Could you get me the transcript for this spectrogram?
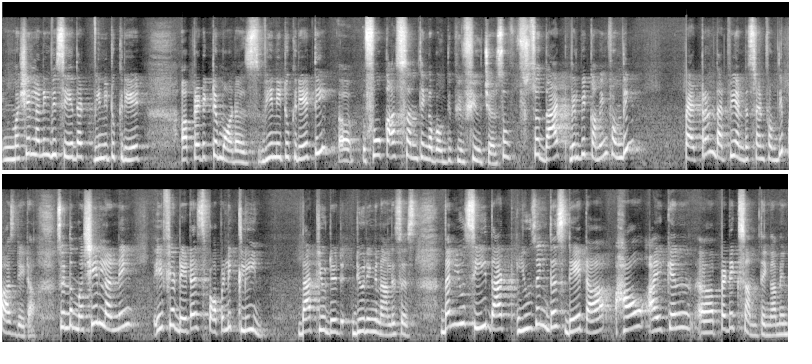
machine learning we say that we need to create uh, predictive models. We need to create the uh, forecast something about the future. So so that will be coming from the pattern that we understand from the past data. So in the machine learning if your data is properly clean that you did during analysis. Then you see that using this data how I can uh, predict something. I mean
